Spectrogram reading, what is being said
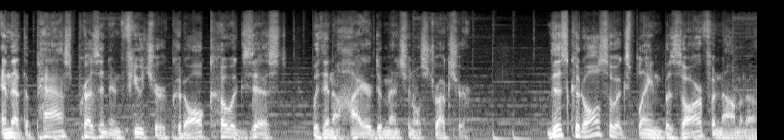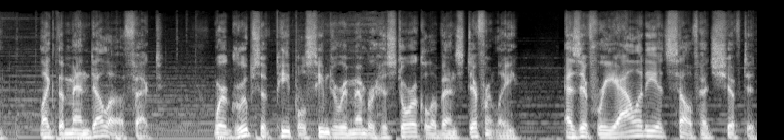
and that the past, present, and future could all coexist within a higher dimensional structure. This could also explain bizarre phenomena like the Mandela effect, where groups of people seem to remember historical events differently, as if reality itself had shifted.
